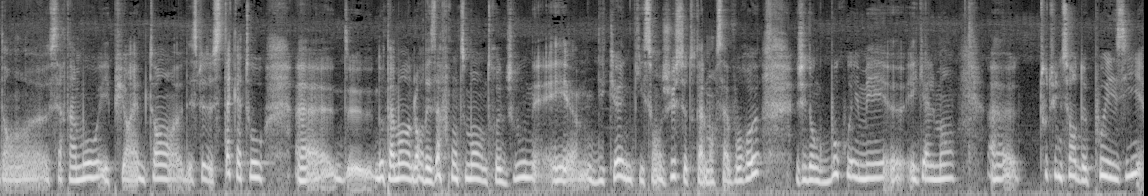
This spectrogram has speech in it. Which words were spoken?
dans certains mots, et puis en même temps des espèces de staccato, notamment lors des affrontements entre June et Deacon, qui sont juste totalement savoureux. J'ai donc beaucoup aimé également toute une sorte de poésie.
